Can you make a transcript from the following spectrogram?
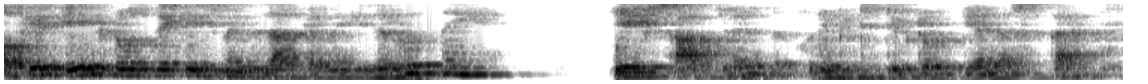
और फिर एक डोज दे के इसमें इंतज़ार करने की ज़रूरत नहीं है। एक साथ जो है रिपीटेटिव डोज दिया जा सकता है।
